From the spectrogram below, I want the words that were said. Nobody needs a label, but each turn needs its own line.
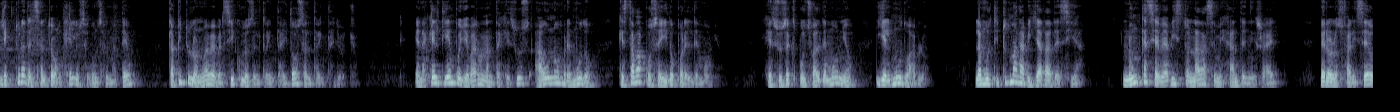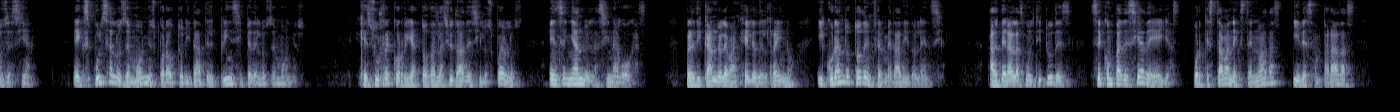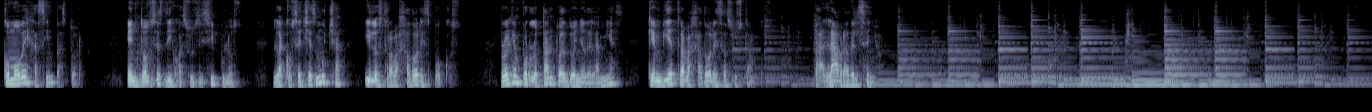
Lectura del Santo Evangelio según San Mateo, capítulo 9, versículos del 32 al 38. En aquel tiempo llevaron ante Jesús a un hombre mudo que estaba poseído por el demonio. Jesús expulsó al demonio y el mudo habló. La multitud maravillada decía, Nunca se había visto nada semejante en Israel. Pero los fariseos decían, Expulsa a los demonios por autoridad del príncipe de los demonios. Jesús recorría todas las ciudades y los pueblos, enseñando en las sinagogas, predicando el Evangelio del reino y curando toda enfermedad y dolencia. Al ver a las multitudes, se compadecía de ellas, porque estaban extenuadas y desamparadas, como ovejas sin pastor. Entonces dijo a sus discípulos, La cosecha es mucha y los trabajadores pocos. Rueguen por lo tanto al dueño de la mies que envíe trabajadores a sus campos. Palabra del Señor.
